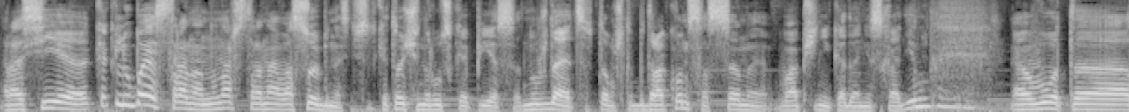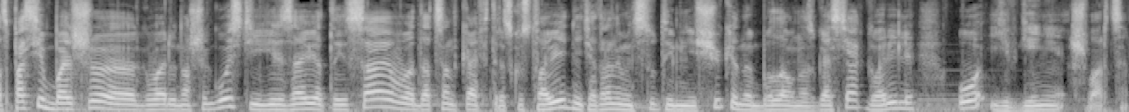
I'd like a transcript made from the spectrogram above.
Россия, как любая страна, но наша страна в особенности, все-таки это очень русская пьеса, нуждается в том, чтобы дракон со сцены вообще никогда не сходил. Mm-hmm. Вот, э, спасибо большое, говорю нашей гости, Елизавета Исаева, доцент кафедры искусствоведения Театрального института имени Щукина, была у нас в гостях, говорили о Евгении Шварце.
